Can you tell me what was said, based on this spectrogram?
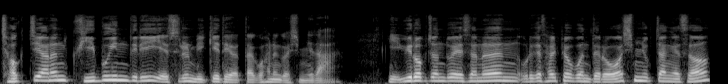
적지 않은 귀부인들이 예수를 믿게 되었다고 하는 것입니다. 이 유럽 전도에서는 우리가 살펴본 대로 16장에서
